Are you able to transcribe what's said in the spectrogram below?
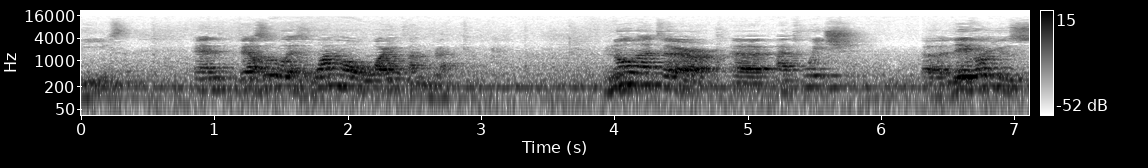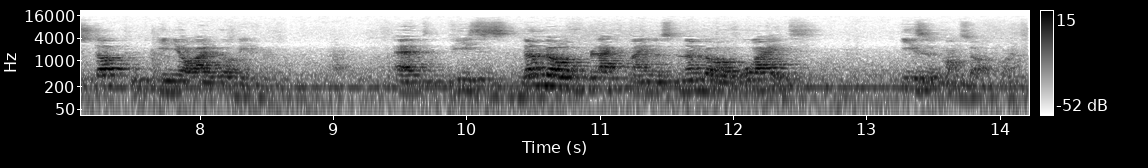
leaves, and there's always one more white than black. No matter uh, at which uh, level you stop in your algorithm. And this number of black minus number of white is a conserved quantity.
